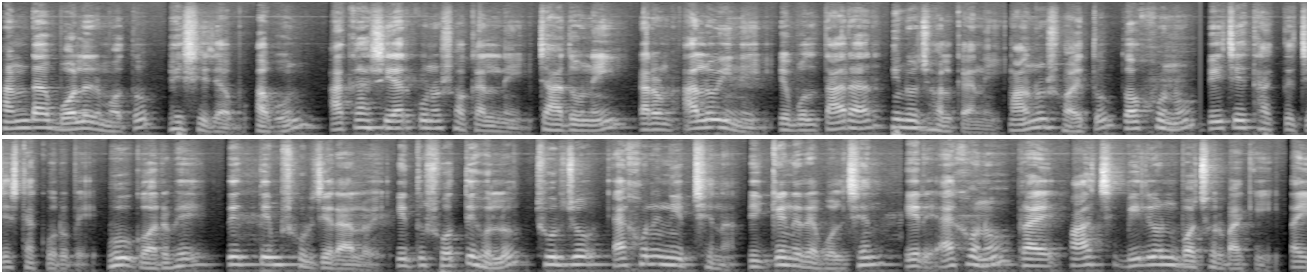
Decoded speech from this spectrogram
ঠান্ডা বলের মতো ভেসে যাব, ভাবুন। আকাশে আর কোনো সকাল নেই, চাঁদও নেই, কারণ আলোই নেই, কেবল তারার ক্ষীণ ঝলকা নেই। মানুষ হয়তো তখনও বেঁচে থাকতে চেষ্টা করবে, ভূগর্ভে কৃত্রিম সূর্যের আলোয়। কিন্তু সত্যি হলো, সূর্য এখনই নিচ্ছে না। বিজ্ঞানীরা বলছেন, এর এখনও প্রায় পাঁচ বিলিয়ন বছর বাকি। তাই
